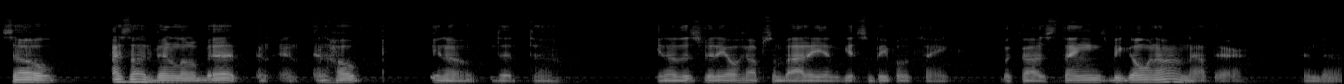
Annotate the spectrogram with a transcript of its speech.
so I just thought I'd vent a little bit and, and, and hope, you know, that uh, you know this video helps somebody and get some people to think because things be going on out there, and uh,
